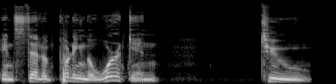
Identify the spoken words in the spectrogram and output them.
instead of putting the work in to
